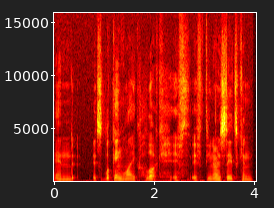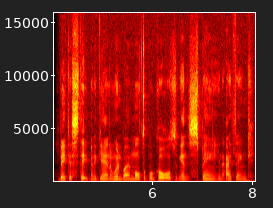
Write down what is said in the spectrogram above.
and it's looking like look if if the United States can make a statement again and win by multiple goals against Spain, I think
